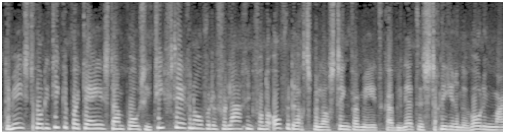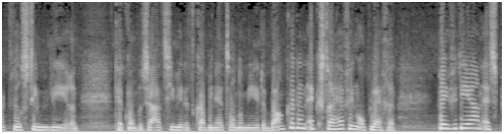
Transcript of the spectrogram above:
De meeste politieke partijen staan positief tegenover de verlaging van de overdrachtsbelasting waarmee het kabinet de stagnerende woningmarkt wil stimuleren. Ter compensatie wil het kabinet onder meer de banken een extra heffing opleggen. PvdA en SP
